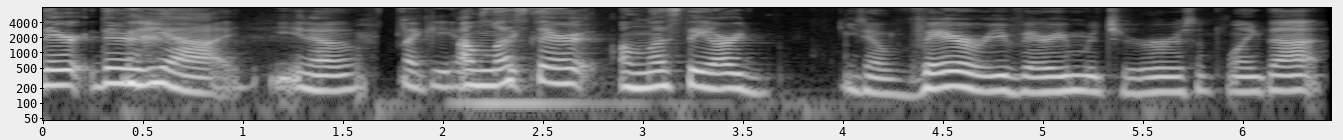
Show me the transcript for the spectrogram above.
they're they're yeah you know Like you unless six- they're unless they are you know very very mature or something like that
